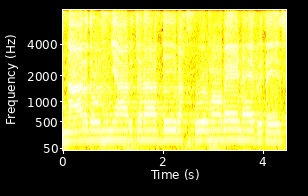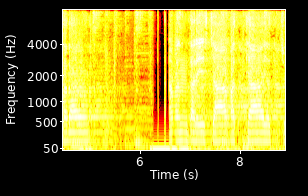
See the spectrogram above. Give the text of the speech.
नारदोऽन्यार्चनाद्देवः कूर्मो वै नैरृते सदा। नवन्तरेश्चापथ्यायच्च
